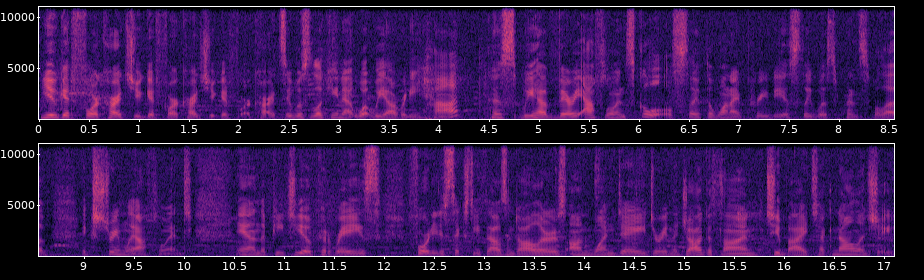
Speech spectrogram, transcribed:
you get four cards, you get four cards, you get four cards. It was looking at what we already had because we have very affluent schools, like the one I previously was principal of, extremely affluent. And the PTO could raise forty to sixty thousand dollars on one day during the jogathon to buy technology.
